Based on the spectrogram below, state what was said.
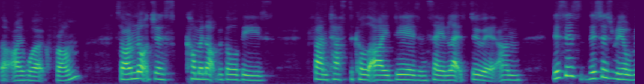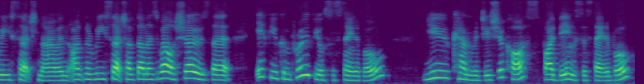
that I work from. So I'm not just coming up with all these fantastical ideas and saying let's do it. I'm this is this is real research now, and uh, the research I've done as well shows that if you can prove you're sustainable, you can reduce your costs by being sustainable,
